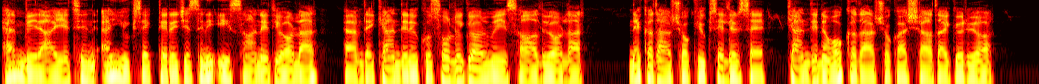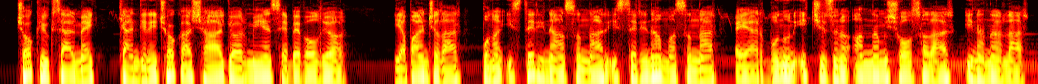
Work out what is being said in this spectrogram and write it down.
hem vilayetin en yüksek derecesini ihsan ediyorlar hem de kendini kusurlu görmeyi sağlıyorlar.'' Ne kadar çok yükselirse kendini o kadar çok aşağıda görüyor. Çok yükselmek kendini çok aşağı görmeye sebep oluyor. Yabancılar buna ister inansınlar ister inanmasınlar eğer bunun iç yüzünü anlamış olsalar inanırlar.''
